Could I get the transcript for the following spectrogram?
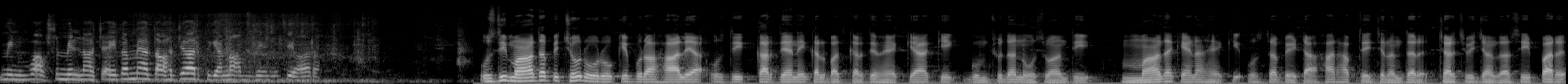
ਮੈਨੂੰ ਵਾਪਸ ਮਿਲਣਾ ਚਾਹੀਦਾ। ਮੈਂ 10000 ਰੁਪਇਆ ਨਾਮ ਦੇਣ ਨੂੰ ਤਿਆਰ ਆ। ਉਸ ਦੀ ਮਾਂ ਦਾ ਪਿੱਛੋਂ ਰੋ ਰੋ ਕੇ ਬੁਰਾ ਹਾਲ ਆ। ਉਸ ਦੀ ਘਰਦਿਆਂ ਨੇ ਗੱਲਬਾਤ ਕਰਦੇ ਹੋਏ ਕਿਹਾ ਕਿ ਗੁੰਮਸ਼ੁਦਾ ਨੌਜਵਾਨ ਦੀ ਮਾਂ ਦਾ ਕਹਿਣਾ ਹੈ ਕਿ ਉਸ ਦਾ ਬੇਟਾ ਹਰ ਹਫ਼ਤੇ ਜਲੰਧਰ ਚਰਚ ਵਿੱਚ ਜਾਂਦਾ ਸੀ, ਪਰ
